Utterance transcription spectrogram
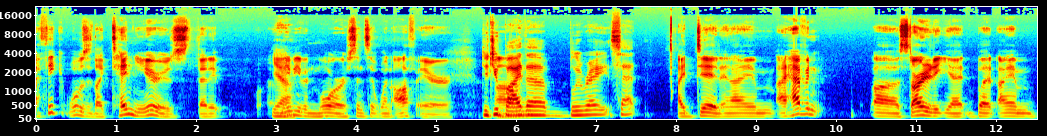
I think what was it like ten years that it, Yeah. maybe even more since it went off air. did you buy um, the blu-ray set I did, and I am I haven't uh, started it yet, but I am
